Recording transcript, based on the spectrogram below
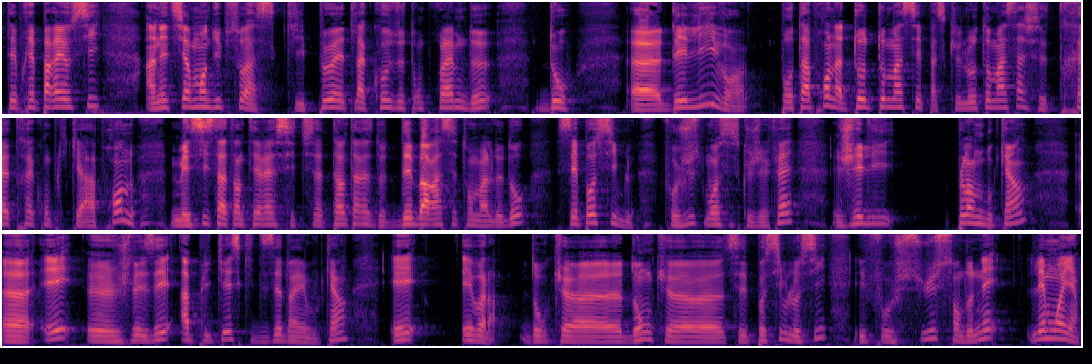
t'ai préparé aussi un étirement du psoas qui peut être la cause de ton problème de dos. Euh, des livres pour t'apprendre à t'automasser parce que l'automassage c'est très très compliqué à apprendre mais si ça t'intéresse si ça t'intéresse de débarrasser ton mal de dos c'est possible. Faut juste moi c'est ce que j'ai fait. J'ai lu plein de bouquins euh, et euh, je les ai appliqués ce qu'ils disaient dans les bouquins et et voilà. Donc, euh, donc euh, c'est possible aussi. Il faut juste s'en donner les moyens.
